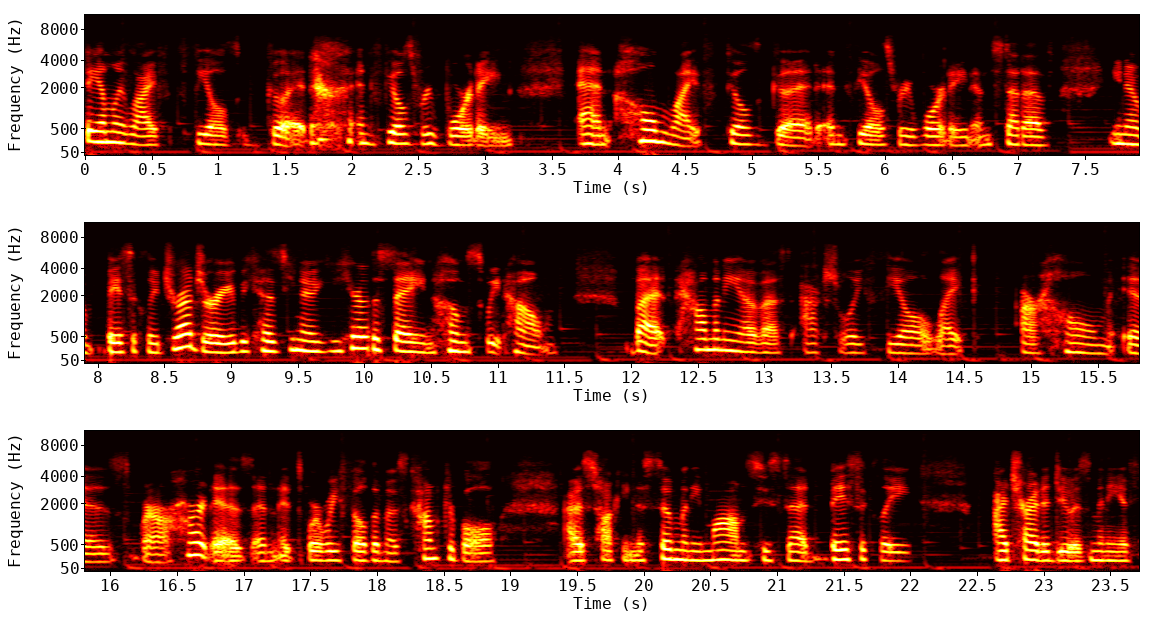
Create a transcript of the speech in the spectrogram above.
family life feels good and feels rewarding and home life feels good and feels rewarding instead of, you know, basically drudgery because, you know, you hear the saying home sweet home, but how many of us actually feel like our home is where our heart is and it's where we feel the most comfortable. I was talking to so many moms who said basically I try to do as many of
